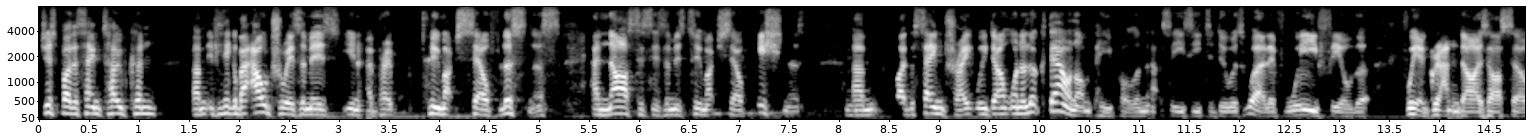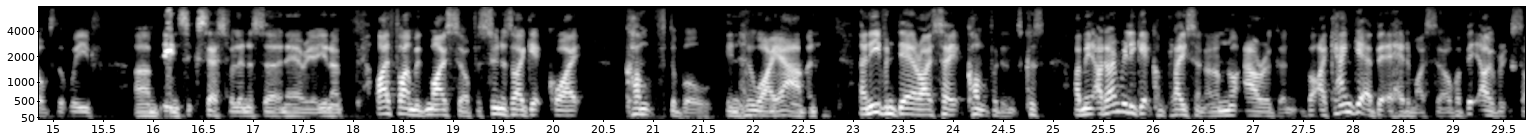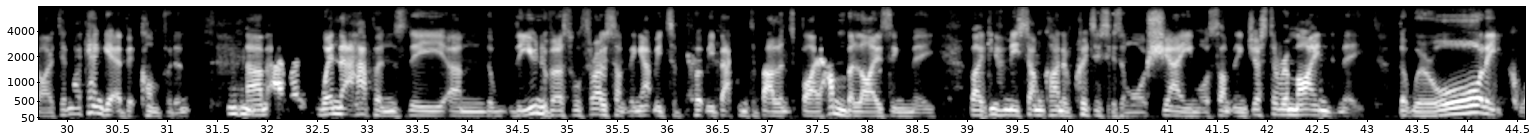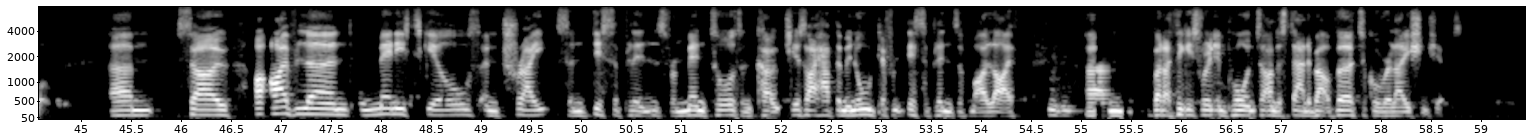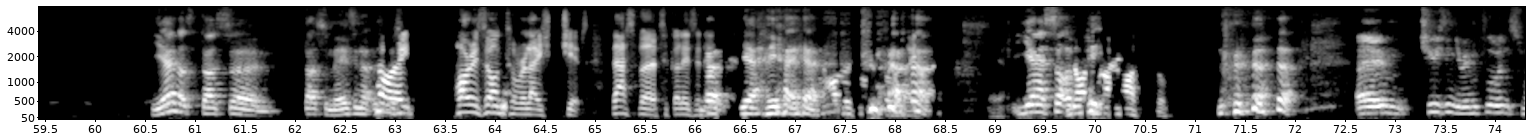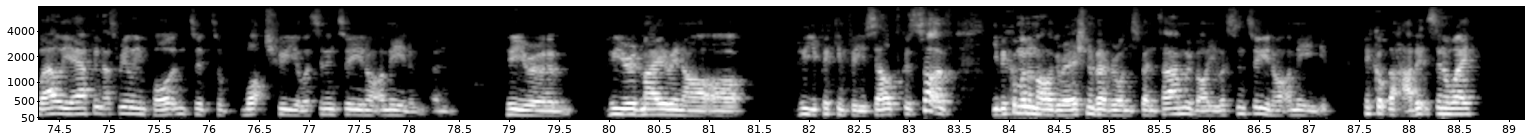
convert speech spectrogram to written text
Just by the same token, um, if you think about altruism is you know too much selflessness and narcissism is too much selfishness. Um, by the same trait we don't want to look down on people and that's easy to do as well if we feel that if we aggrandize ourselves that we've um, being successful in a certain area. You know, I find with myself, as soon as I get quite comfortable in who I am. And and even dare I say it confidence. Because I mean I don't really get complacent and I'm not arrogant but I can get a bit ahead of myself a bit overexcited and I can get a bit confident. Mm-hmm. um, and when that happens the, um, the the universe will throw something at me to put me back into balance by humbleizing me by giving me some kind of criticism or shame or something just to remind me that we're all equal. Um, so I- have learned many skills and traits and disciplines from mentors and coaches. I have them in all different disciplines of my life. Mm-hmm. Um, but I think it's really important to understand about vertical relationships. Yeah, that's that's um, that's amazing. Sorry, horizontal relationships. That's vertical, isn't it? Uh, yeah, yeah, yeah. yeah, sort of. Um, choosing your influence well, yeah, I think that's really important to, to watch who you're listening to. You know what I mean, and, and who you're um, who you're admiring or, or who you're picking for yourself, because sort of you become an amalgamation of everyone you spend time with or you listen to. You know what I mean? You pick up the habits in a way.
